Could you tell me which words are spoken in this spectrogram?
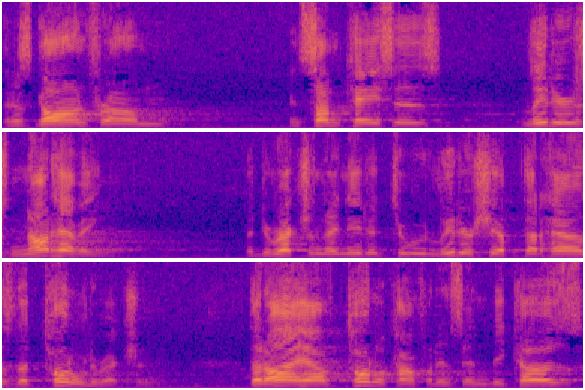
that has gone from, in some cases, leaders not having the direction they needed to leadership that has the total direction that I have total confidence in because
